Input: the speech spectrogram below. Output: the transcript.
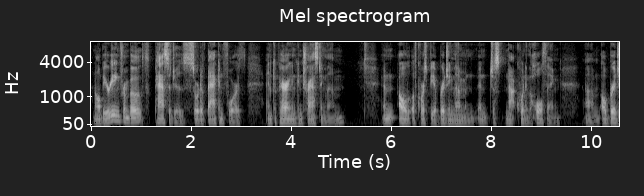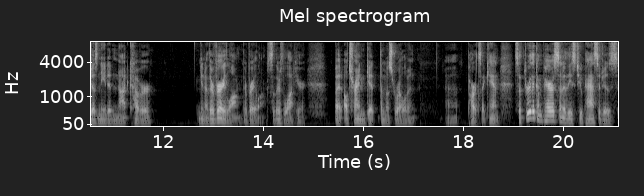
And I'll be reading from both passages, sort of back and forth, and comparing and contrasting them. And I'll, of course, be abridging them and, and just not quoting the whole thing. Um, I'll bridge as needed and not cover, you know, they're very long. They're very long. So there's a lot here. But I'll try and get the most relevant uh, parts I can. So through the comparison of these two passages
